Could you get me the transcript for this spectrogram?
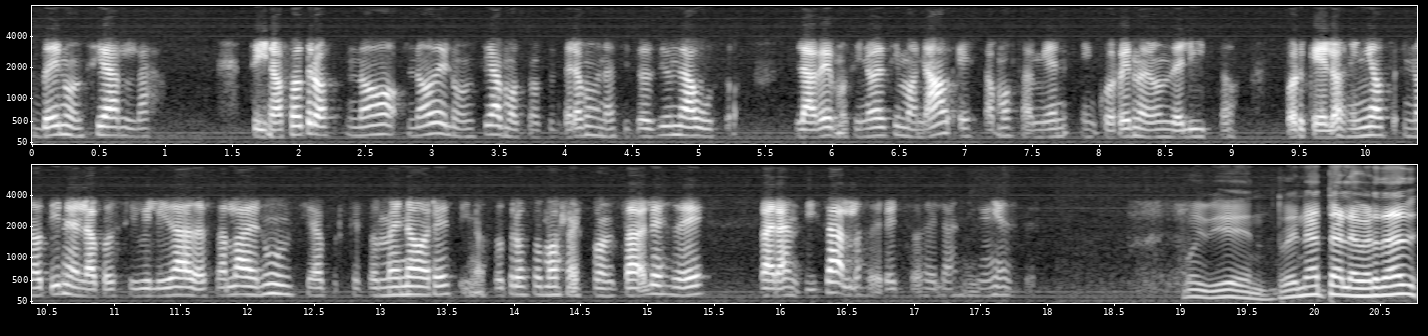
denunciarla. Si nosotros no, no denunciamos, nos enteramos de una situación de abuso, la vemos y no decimos nada, estamos también incurriendo en un delito, porque los niños no tienen la posibilidad de hacer la denuncia porque son menores y nosotros somos responsables de garantizar los derechos de las niñeces. Muy bien. Renata, la verdad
